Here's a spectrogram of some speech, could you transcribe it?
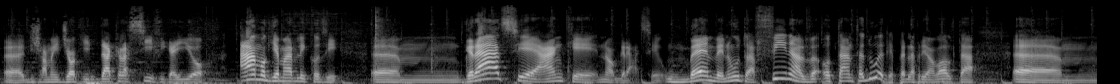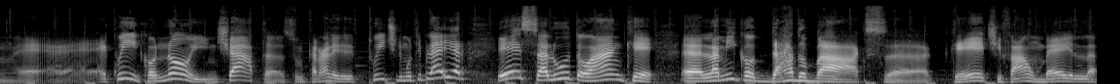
Uh, diciamo i giochi da classifica, io amo chiamarli così. Um, grazie anche, no, grazie, un benvenuto a Final82 che per la prima volta um, è, è, qui con noi in chat sul canale Twitch di multiplayer e saluto anche uh, l'amico Dado Bucks che ci fa un bel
